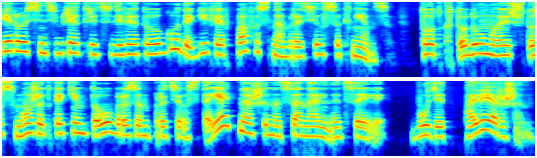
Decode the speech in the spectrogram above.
1 сентября 1939 года Гитлер пафосно обратился к немцам. Тот, кто думает, что сможет каким-то образом противостоять нашей национальной цели, будет повержен.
